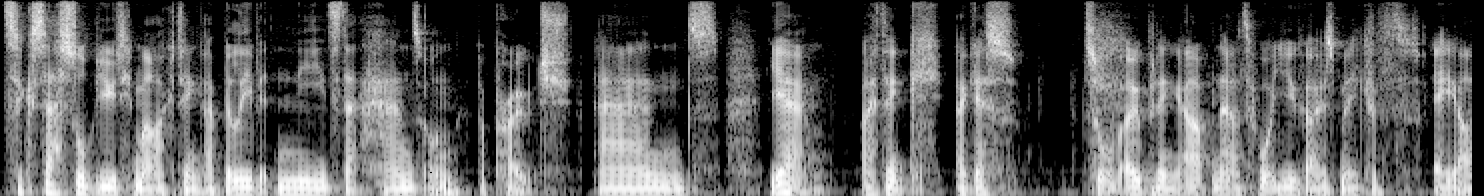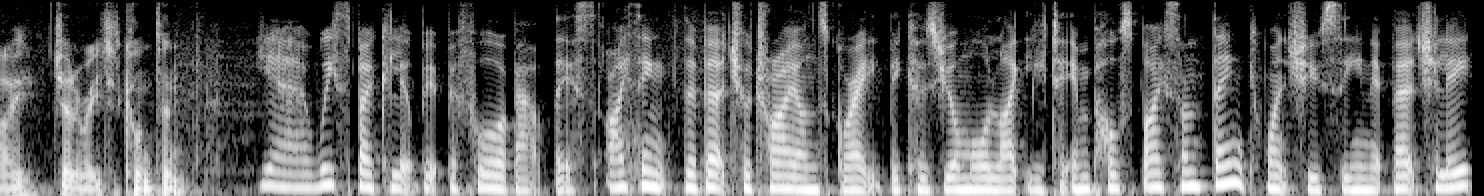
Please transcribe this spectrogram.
successful beauty marketing, I believe it needs that hands on approach. And yeah, I think, I guess, sort of opening it up now to what you guys make of AI generated content. Yeah, we spoke a little bit before about this. I think the virtual try on's great because you're more likely to impulse buy something once you've seen it virtually.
